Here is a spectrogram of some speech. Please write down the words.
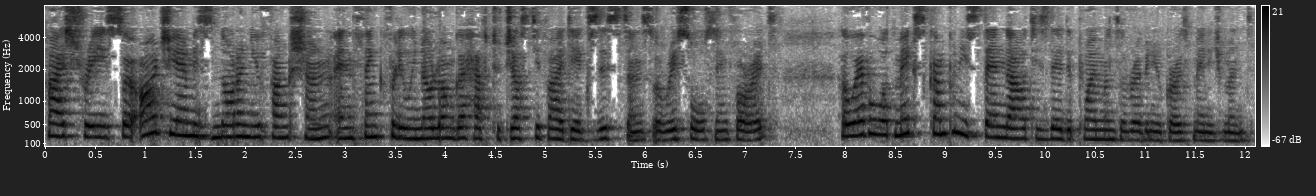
Hi, Sri. So RGM is not a new function, and thankfully, we no longer have to justify the existence or resourcing for it. However, what makes companies stand out is their deployment of revenue growth management.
